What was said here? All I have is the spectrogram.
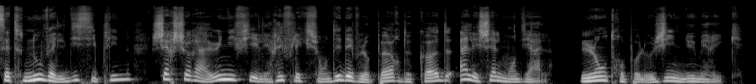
Cette nouvelle discipline chercherait à unifier les réflexions des développeurs de code à l'échelle mondiale, l'anthropologie numérique.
